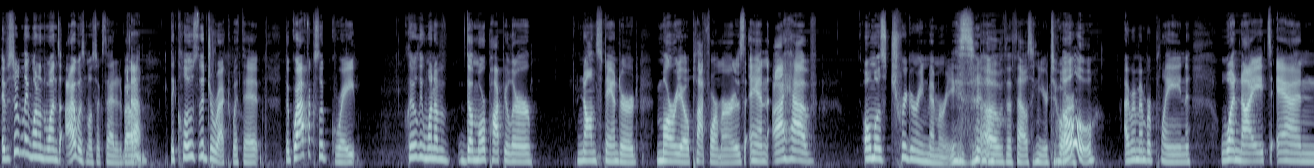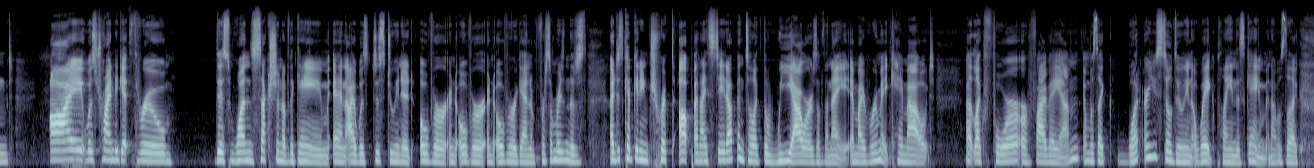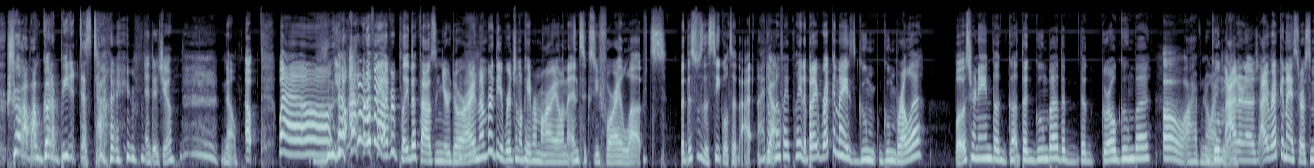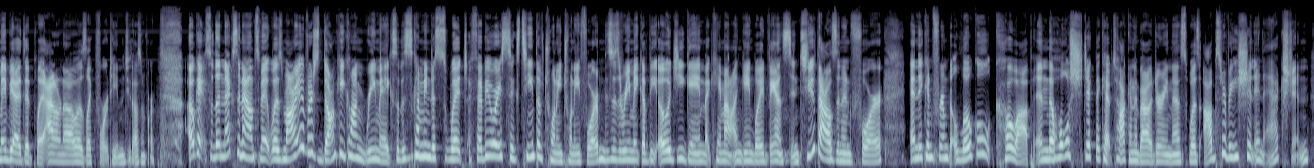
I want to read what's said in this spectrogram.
It was certainly one of the ones I was most excited about. Yeah. They closed the direct with it. The graphics look great. Clearly, one of the more popular non-standard Mario platformers, and I have almost triggering memories oh. of the Thousand Year Door. Oh, I remember playing one night and I was trying to get through this one section of the game and I was just doing it over and over and over again. And for some reason there's I just kept getting tripped up and I stayed up until like the wee hours of the night. And my roommate came out at like 4 or 5 a.m. and was like, What are you still doing awake playing this game? And I was like, Shut up, I'm gonna beat it this time. and did you? no. Oh, well, you know, I don't know if I ever played the Thousand Year Door. I remember the original Paper Mario on N64 I loved, but this was the sequel to that. I don't Yeah. know if I played it, but I recognize Goom- Goombrella. What was her name? The the Goomba, the the girl Goomba. Oh, I have no Goom- idea. I don't know. I recognized her, so maybe I did play. I don't know. I was like 14 in 2004. Okay, so the next announcement was Mario vs. Donkey Kong remake. So this is coming to Switch February 16th of 2024. This is a remake of the OG game that came out on Game Boy Advance in 2004, and they confirmed local co-op. And the whole shtick they kept talking about during this was observation in action.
